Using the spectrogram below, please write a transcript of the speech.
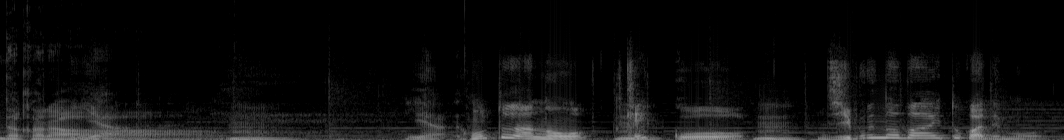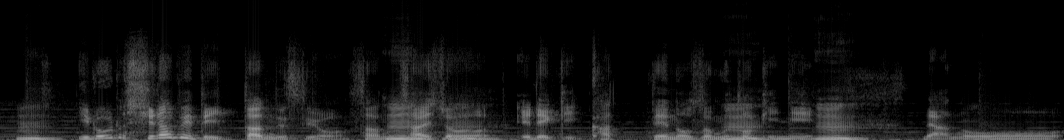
だからいや。うんいや本当あの、うん。結構うん。自分の場合とかでもうん。いろいろ調べていったんですよ。さうん。最初うん。エレキ買って臨む時に、であの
